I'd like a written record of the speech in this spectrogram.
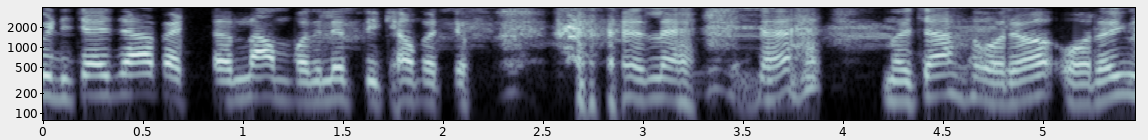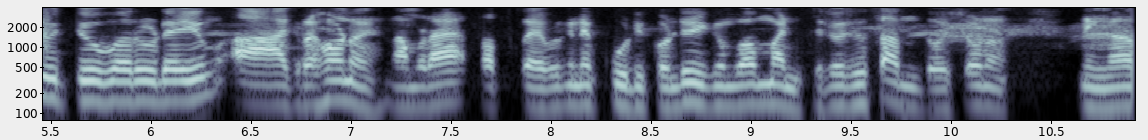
പിടിച്ചു കഴിഞ്ഞാൽ പെട്ടെന്ന് അമ്പതിൽ എത്തിക്കാൻ പറ്റും. അല്ലേ? എന്ന് വെച്ചാൽ ഓരോ ഓരോ യൂട്യൂബറുടെയും ആഗ്രഹമാണ് നമ്മുടെ സബ്സ്ക്രൈബർ ഇങ്ങനെ കൂടിക്കൊണ്ടിരിക്കുമ്പോൾ മനസ്സിലൊരു സന്തോഷമാണ്. നിങ്ങൾ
